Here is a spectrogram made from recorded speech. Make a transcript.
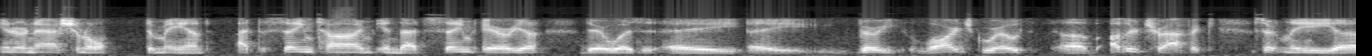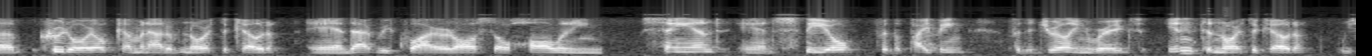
international demand. At the same time, in that same area, there was a, a very large growth of other traffic, certainly uh, crude oil coming out of North Dakota, and that required also hauling sand and steel for the piping for the drilling rigs into North Dakota. We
